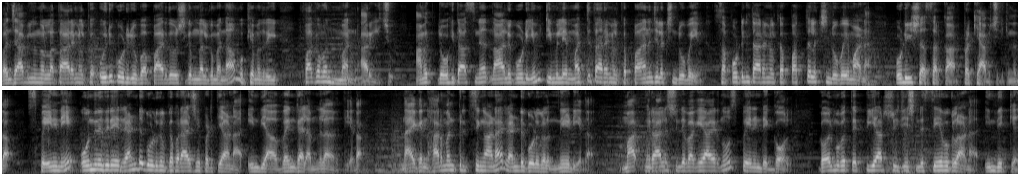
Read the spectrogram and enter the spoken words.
പഞ്ചാബിൽ നിന്നുള്ള താരങ്ങൾക്ക് ഒരു കോടി രൂപ പാരിതോഷികം നൽകുമെന്ന് മുഖ്യമന്ത്രി ഭഗവന്ത് മൻ അറിയിച്ചു. അമിത് രോഹിദാസിന് നാല് കോടിയും ടീമിലെ മറ്റ് താരങ്ങൾക്ക് പതിനഞ്ച് ലക്ഷം രൂപയും സപ്പോർട്ടിംഗ് താരങ്ങൾക്ക് പത്ത് ലക്ഷം രൂപയുമാണ് ഒഡീഷ സർക്കാർ പ്രഖ്യാപിച്ചിരിക്കുന്നത്. സ്പെയിനിനെ ഒന്നിനെതിരെ രണ്ട് ഗോളുകൾക്ക് പരാജയപ്പെടുത്തിയാണ് ഇന്ത്യ വെങ്കലം നിലനിർത്തിയത്. നായകൻ ഹർമൻപ്രീത് സിംഗ് ആണ് രണ്ട് ഗോളുകളും നേടിയത്. മാർക്ക് മിറാലസിന്റെ വകയായിരുന്നു സ്പെയിനിന്റെ ഗോൾ. ഗോൾമുഖത്തെ പി ആർ ശ്രീജേഷിന്റെ സേവുകളാണ് ഇന്ത്യയ്ക്ക്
